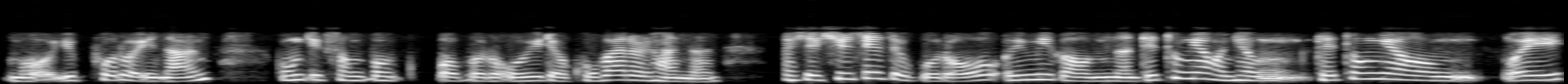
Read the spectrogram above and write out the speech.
뭐 유포로 인한 공직선거법으로 오히려 고발을 하는 사실 실제적으로 의미가 없는 대통령은 형 대통령의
